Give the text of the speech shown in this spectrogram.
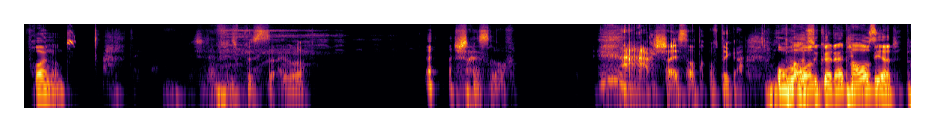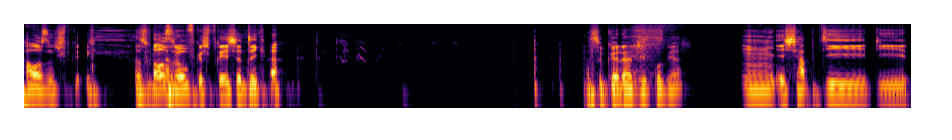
Freuen uns. Ach, Digga. Du bist also. Scheiß drauf. Ach, scheiß doch drauf, Digga. Oh, Pau- hast du Gönner Pausen, probiert? Hast, Pausenhofgespräche, Digga. hast du Gönnergy probiert? Mm, Ich habe die, die,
